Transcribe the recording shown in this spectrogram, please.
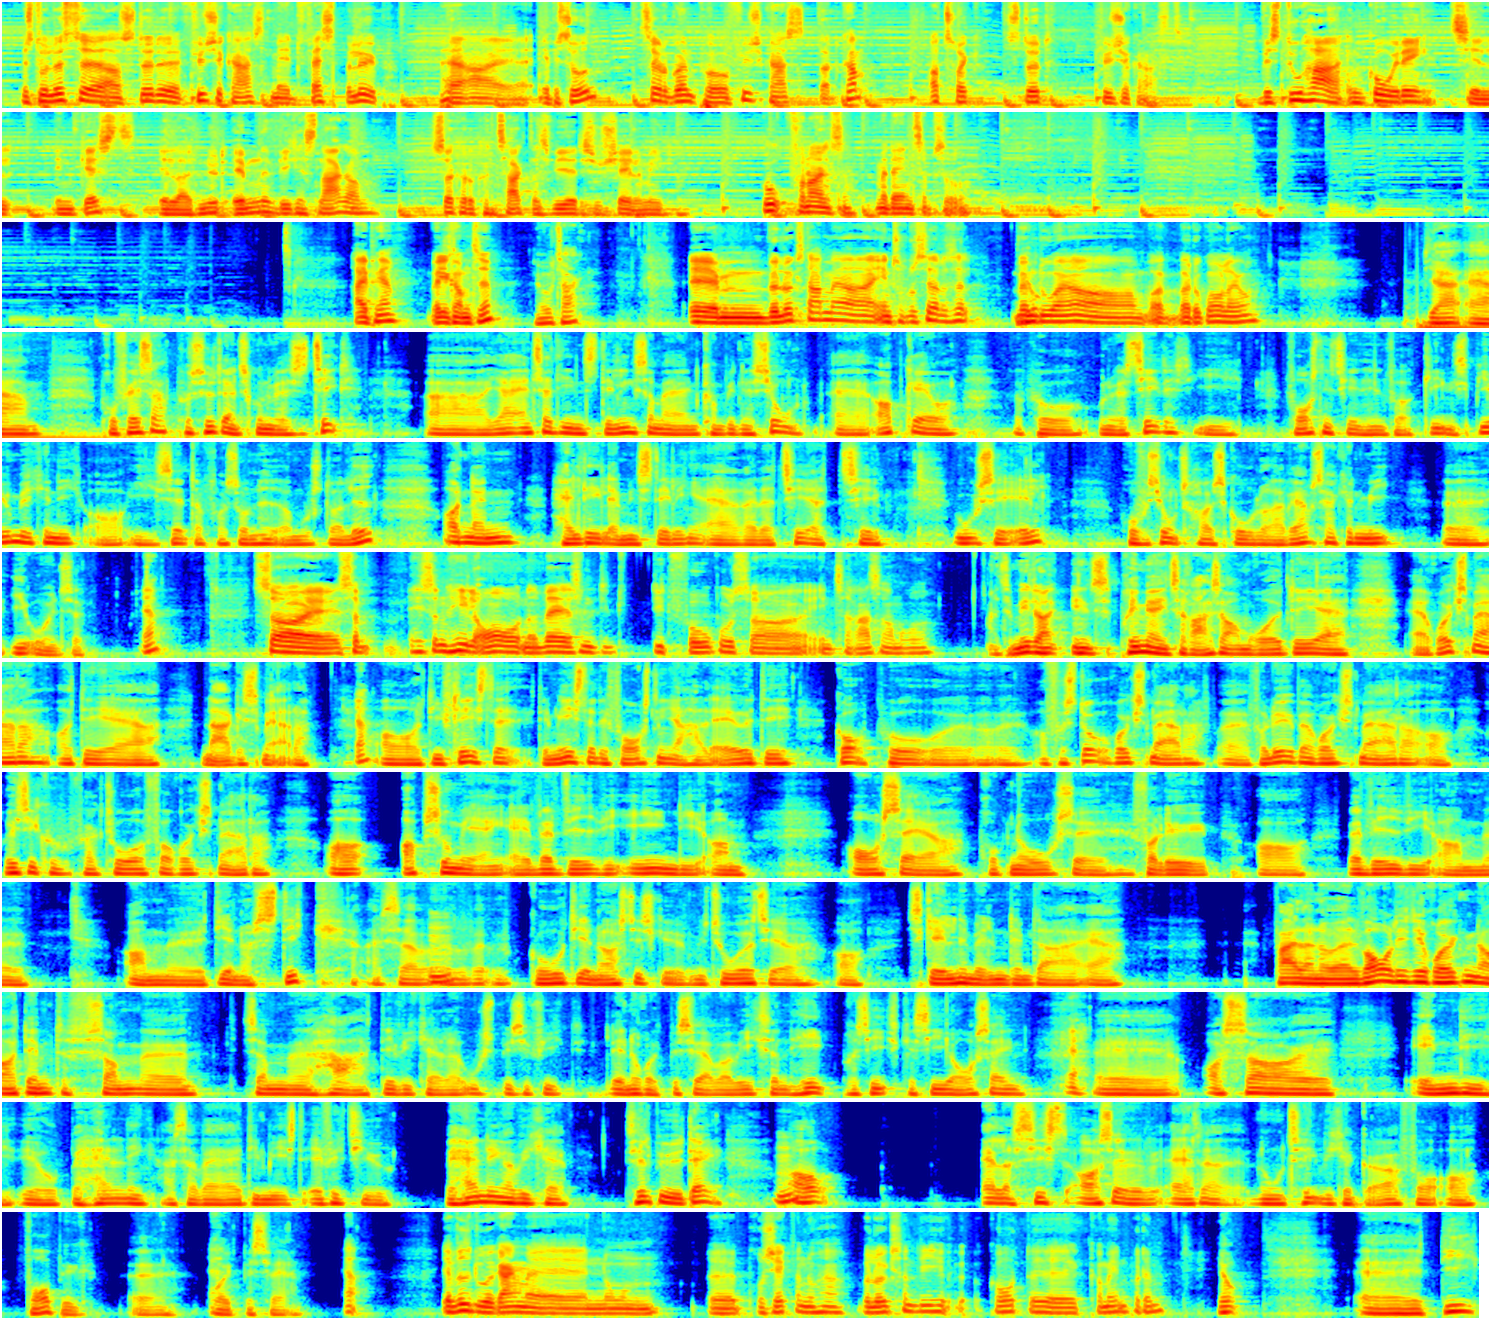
Hvis du har lyst til at støtte Fysiokast med et fast beløb per øh, episode, så kan du gå ind på fysiokast.com og tryk støt Fysiokast. Hvis du har en god idé til en gæst eller et nyt emne, vi kan snakke om, så kan du kontakte os via de sociale medier. God fornøjelse med dagens episode. Hej Per, velkommen til. Jo, tak. Øhm, vil du ikke starte med at introducere dig selv? Hvem Jo. du er og hvad, hvad du går og laver? Jeg er professor på Syddansk Universitet. og Jeg er ansat i en stilling, som er en kombination af opgaver på universitetet i forskningsenheden for klinisk biomekanik og i Center for Sundhed og Muskler og Led. Og den anden halvdel af min stilling er relateret til UCL, Professionshøjskole og Erhvervsakademi øh, i Odense. Ja. Så, øh, så sådan helt overordnet, hvad er sådan dit, dit fokus og interesseområde? Altså mit primære interesseområde, det er, er rygsmerter, og det er nakkesmerter. Ja. Og de fleste, det meste af det forskning, jeg har lavet, det går på øh, at forstå rygsmerter, øh, forløb af rygsmerter og risikofaktorer for rygsmerter, og opsummering af, hvad ved vi egentlig om årsager, prognose, forløb, og hvad ved vi om, øh, om øh, diagnostik, altså mm. gode diagnostiske metoder til at, at skelne mellem dem, der er fejler noget alvorligt i ryggen, og dem, som, øh, som øh, har det, vi kalder uspecifikt lænderygbesvær, hvor vi ikke sådan helt præcis kan sige årsagen. Ja. Øh, og så øh, endelig jo behandling, altså hvad er de mest effektive behandlinger, vi kan tilbyde i dag, mm. og allersidst også øh, er der nogle ting, vi kan gøre for at forebygge øh, rygbesvær. Ja. Jeg ved, du er i gang med nogle øh, projekter nu her. Vil du ikke sådan lige kort øh, komme ind på dem? Jo, øh, de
